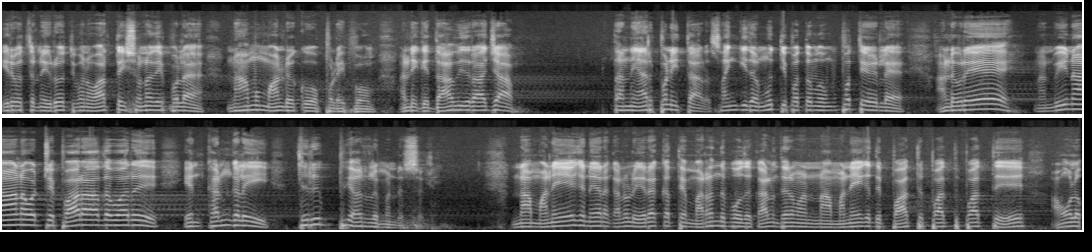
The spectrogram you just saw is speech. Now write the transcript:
இருபத்தொன்று இருபத்தி மூணு வார்த்தை சொன்னதை போல் நாமும் ஆண்டவுக்கு ஒப்படைப்போம். அன்றைக்கு தாவித ராஜா தன்னை அர்ப்பணித்தார். சங்கீதம் நூற்றி பத்தொம்பது முப்பத்தி ஏழில் ஆண்டவரே நான் வீணானவற்றை பாராதவாறு என் கண்களை திருப்பி அருளும் என்று சொல்லி. நாம் அநேக நேரம் கடவுள் இறக்கத்தை மறந்து போது காலம் தெரியுமா? நாம் அநேகத்தை பார்த்து பார்த்து பார்த்து அவங்கள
